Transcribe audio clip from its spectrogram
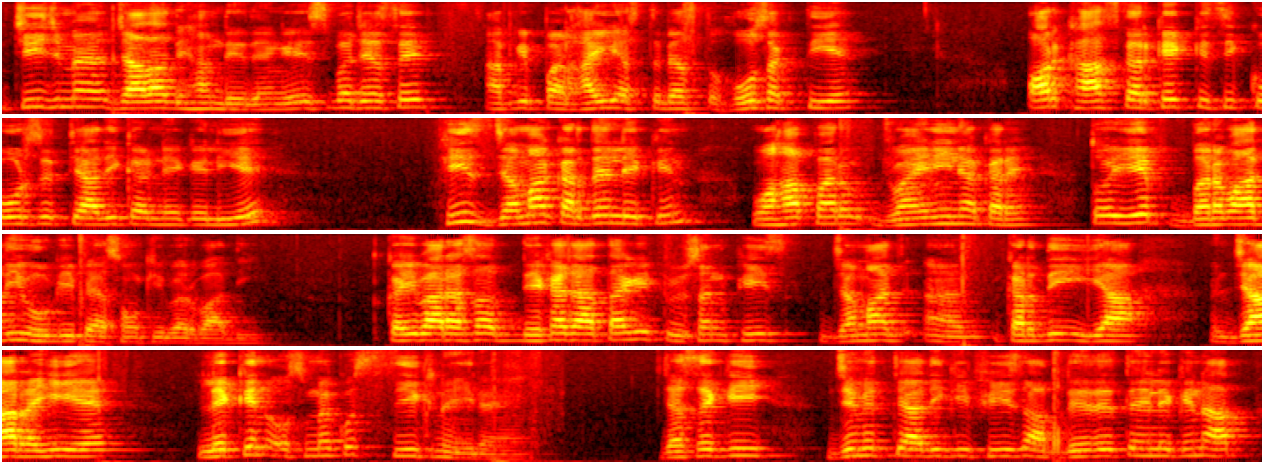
चीज़ में ज़्यादा ध्यान दे देंगे। इस वजह से आपकी पढ़ाई अस्त व्यस्त हो सकती है। और ख़ास करके किसी कोर्स इत्यादि करने के लिए फ़ीस जमा कर दें, लेकिन वहाँ पर ज्वाइन ही ना करें तो ये बर्बादी होगी, पैसों की बर्बादी। तो कई बार ऐसा देखा जाता है कि ट्यूशन फ़ीस जमा कर दी या जा रही है लेकिन उसमें कुछ सीख नहीं रहे हैं। जैसे कि जिम इत्यादि की फ़ीस आप दे देते हैं, लेकिन आप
